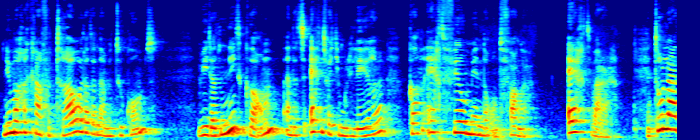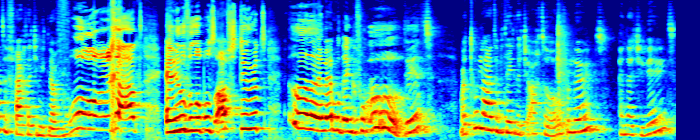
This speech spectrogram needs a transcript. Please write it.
Nu mag ik gaan vertrouwen dat het naar me toe komt. Wie dat niet kan, en dat is echt iets wat je moet leren, kan echt veel minder ontvangen. Echt waar. En toelaten vraagt dat je niet naar voren gaat en heel veel op ons afstuurt. Uh, wij moeten denken van, oh, dit. Maar toelaten betekent dat je achterover leunt en dat je weet,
